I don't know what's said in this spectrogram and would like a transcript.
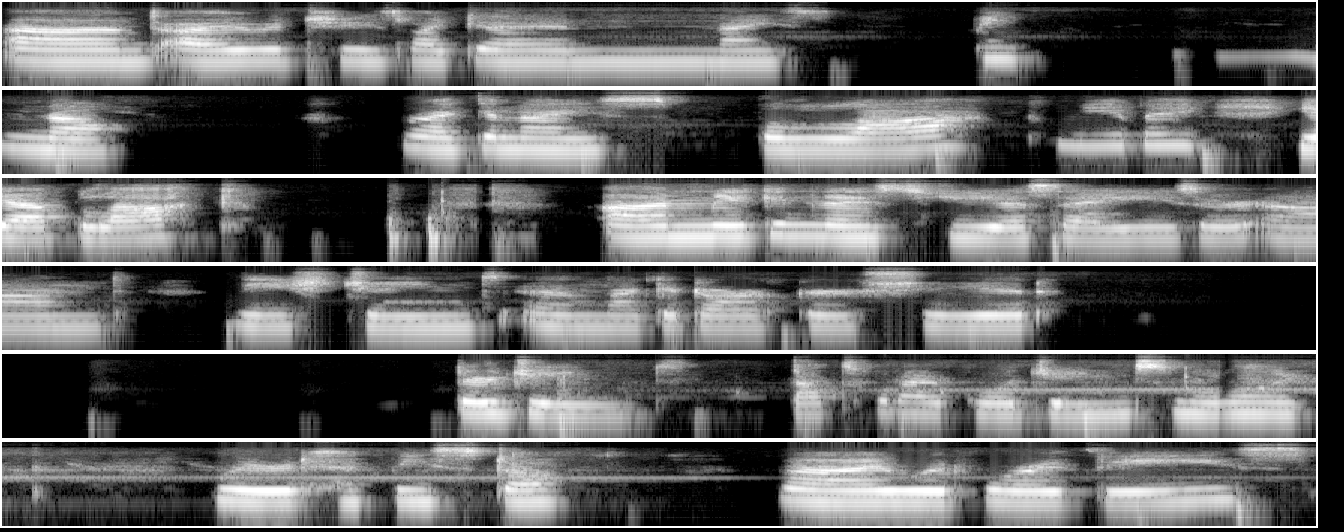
and I would choose like a nice pink, no, like a nice black maybe? Yeah, black. I'm making this user and these jeans in like a darker shade. They're jeans. That's what I call jeans, not like weird hippie stuff. I would wear these.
